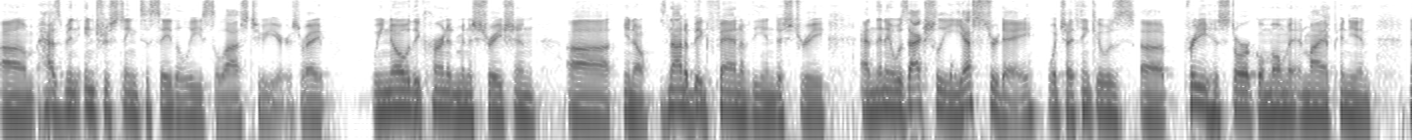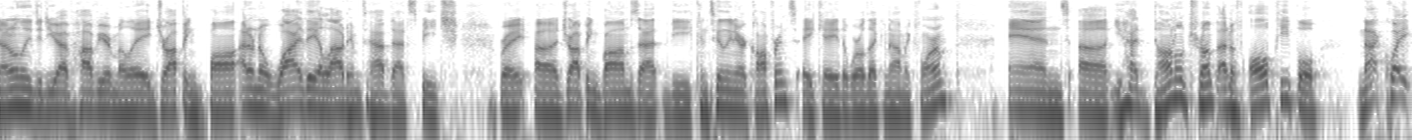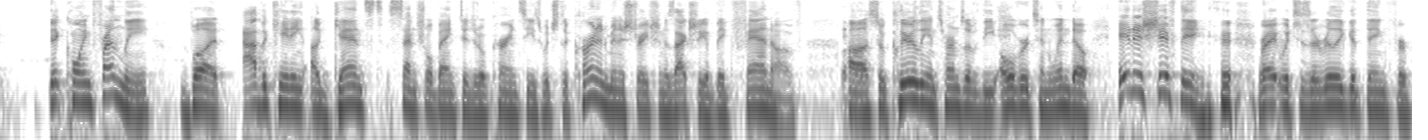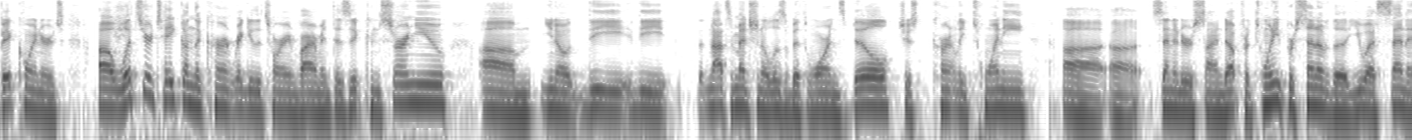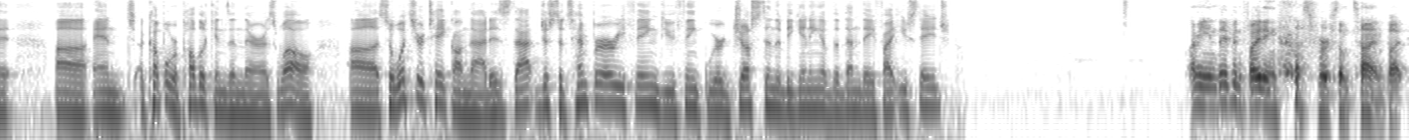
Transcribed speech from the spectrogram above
um, has been interesting to say the least the last two years, right? We know the current administration, uh, you know, is not a big fan of the industry. And then it was actually yesterday, which I think it was a pretty historical moment, in my opinion. Not only did you have Javier Milei dropping bomb, I don't know why they allowed him to have that speech, right? Uh, dropping bombs at the Cantillionaire Conference, aka the World Economic Forum, and uh, you had Donald Trump, out of all people, not quite Bitcoin friendly, but advocating against central bank digital currencies, which the current administration is actually a big fan of. Uh, so clearly, in terms of the Overton window, it is shifting, right? Which is a really good thing for Bitcoiners. Uh, what's your take on the current regulatory environment? Does it concern you? Um, you know, the the not to mention Elizabeth Warren's bill, just currently 20 uh, uh senators signed up for 20% of the U.S. Senate, uh, and a couple Republicans in there as well. Uh, so what's your take on that? Is that just a temporary thing? Do you think we're just in the beginning of the then they fight you stage? I mean, they've been fighting us for some time, but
